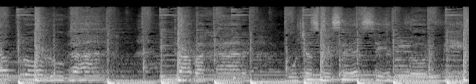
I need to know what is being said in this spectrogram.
a otro lugar y trabajar muchas veces sin dormir.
